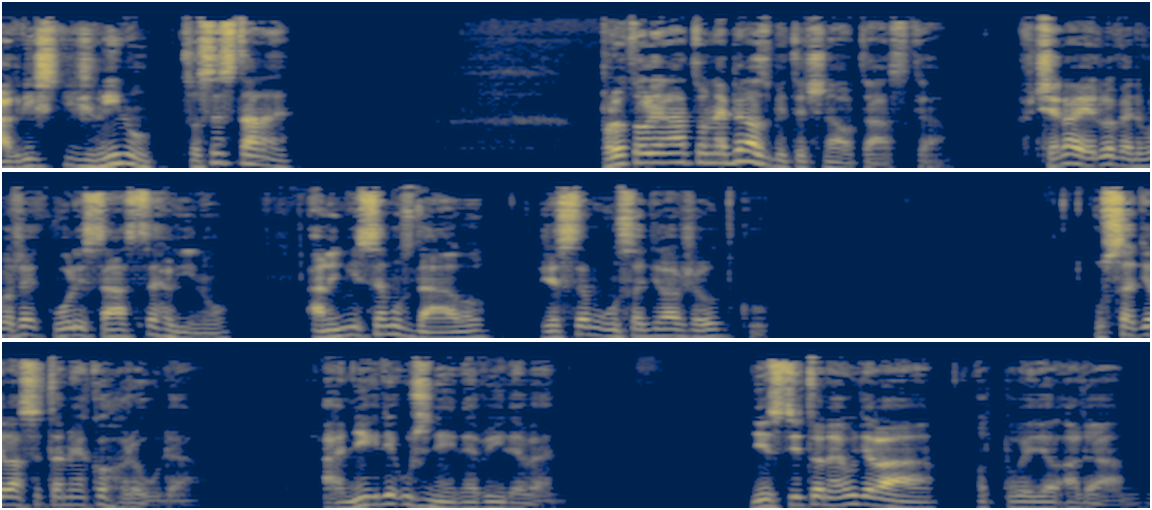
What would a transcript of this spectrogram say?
A když sníš hlínu, co se stane? Pro Toliana to nebyla zbytečná otázka. Včera jedl ve dvoře kvůli sásce hlínu a nyní se mu zdálo, že se mu usadila v žaludku. Usadila se tam jako hrouda a nikdy už z něj nevyjde ven. Nic ti to neudělá, odpověděl Adam.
